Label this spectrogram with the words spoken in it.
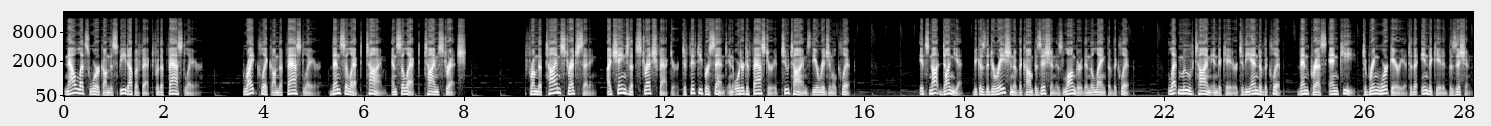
Now let's work on the speed up effect for the fast layer. Right-click on the fast layer, then select Time and select Time Stretch. From the Time Stretch setting, I change the stretch factor to 50% in order to faster it two times the original clip. It's not done yet, because the duration of the composition is longer than the length of the clip. Let move time indicator to the end of the clip, then press N key to bring work area to the indicated position.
